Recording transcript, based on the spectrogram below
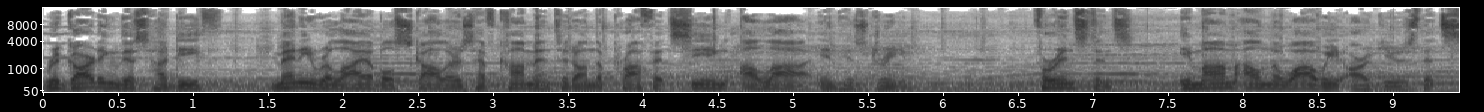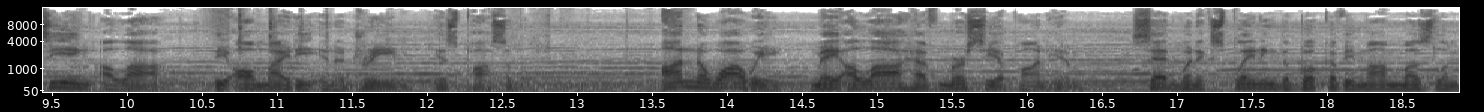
Regarding this hadith, Many reliable scholars have commented on the Prophet seeing Allah in his dream. For instance, Imam al Nawawi argues that seeing Allah, the Almighty, in a dream is possible. An Nawawi, may Allah have mercy upon him, said when explaining the book of Imam Muslim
